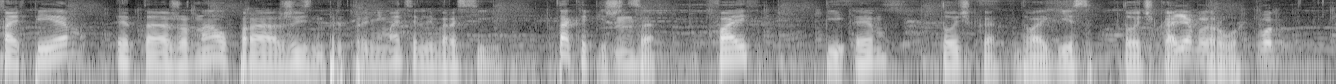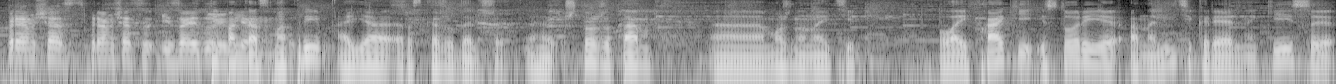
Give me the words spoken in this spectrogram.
5PM — это журнал про жизнь предпринимателей в России. Так и пишется. 5pm.2gis.ru А я вот, вот прямо сейчас, прямо сейчас и зайду Ты и пока гляну. смотри, а я расскажу дальше. Э, Что же там э, можно найти? Лайфхаки, истории, аналитика, реальные кейсы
